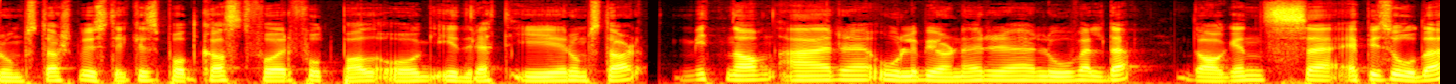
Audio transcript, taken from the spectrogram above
Romsdals Bustikkes podkast for fotball og idrett i Romsdal. Mitt navn er Ole Bjørner Lo Velde. Dagens episode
